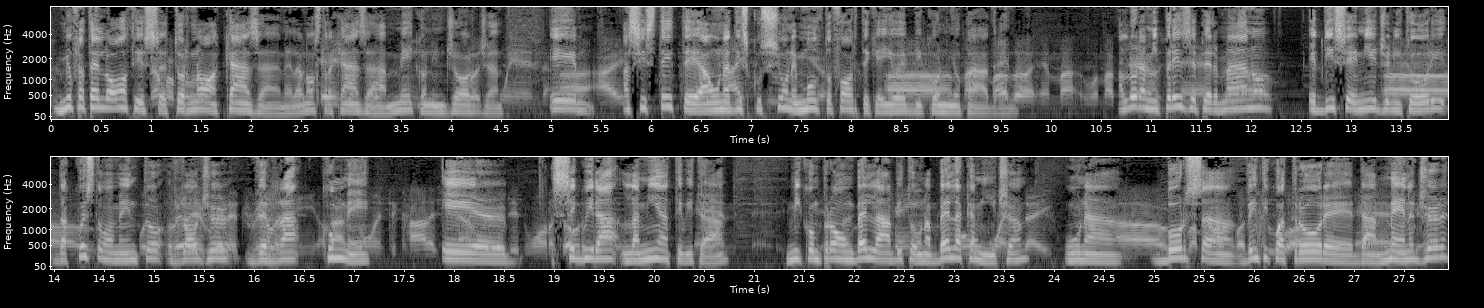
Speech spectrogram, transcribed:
mio fratello Otis tornò a casa, nella nostra casa a Macon in Georgia, e assistette a una discussione to molto forte che io ebbi con mio padre. Allora mi prese per mano e disse ai miei genitori, da questo momento Roger verrà con me e eh, seguirà la mia attività. Mi comprò un bell'abito, una bella camicia, una borsa 24 ore da manager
